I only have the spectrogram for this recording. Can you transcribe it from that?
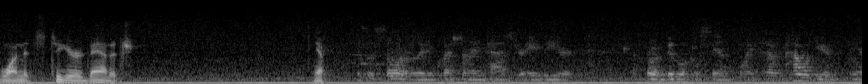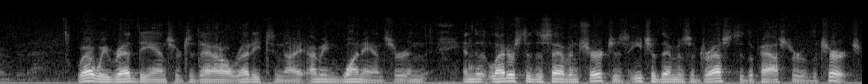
one, it's to your advantage. Yeah? This is a somewhat related question on a pastor, a leader, from a biblical standpoint. How, how would you answer that? Well, we read the answer to that already tonight. I mean, one answer. And, and the letters to the seven churches, each of them is addressed to the pastor of the church,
